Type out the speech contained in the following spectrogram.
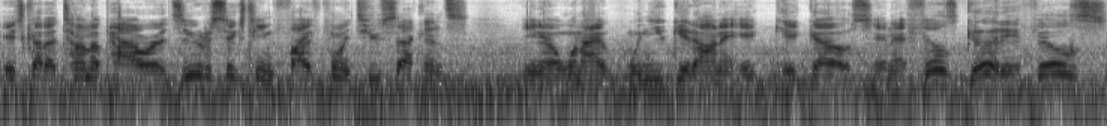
It's got a ton of power. It's 0 to 16 5.2 seconds. You know, when I when you get on it, it, it goes and it feels good. It feels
